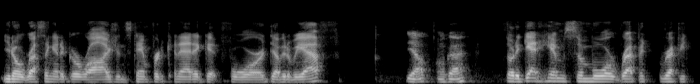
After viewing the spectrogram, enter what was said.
you know, wrestling in a garage in Stamford, Connecticut for WWF. Yeah. Okay. So to get him some more repi- repu-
